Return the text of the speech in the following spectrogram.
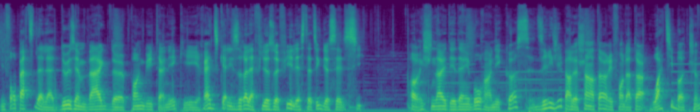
Ils font partie de la deuxième vague de punk britannique et radicalisera la philosophie et l'esthétique de celle-ci. Originaire d'Édimbourg en Écosse, dirigé par le chanteur et fondateur Watty Button,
